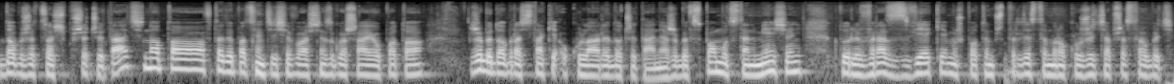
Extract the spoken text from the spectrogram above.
dobrze coś przeczytać, no to wtedy pacjenci się właśnie zgłaszają po to, żeby dobrać takie okulary do czytania, żeby wspomóc ten mięsień, który wraz z wiekiem, już po tym 40 roku życia przestał być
